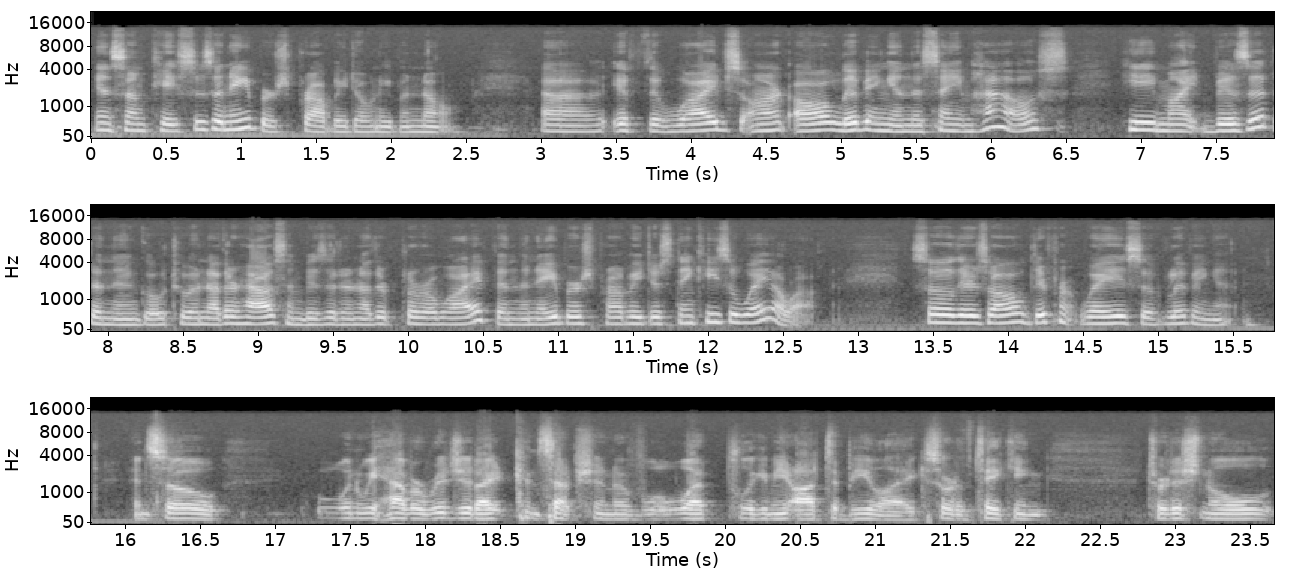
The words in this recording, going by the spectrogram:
In some cases, the neighbors probably don't even know. Uh, if the wives aren't all living in the same house, he might visit and then go to another house and visit another plural wife, and the neighbors probably just think he's away a lot. So there's all different ways of living it. And so, when we have a rigid uh, conception of what polygamy ought to be like, sort of taking traditional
